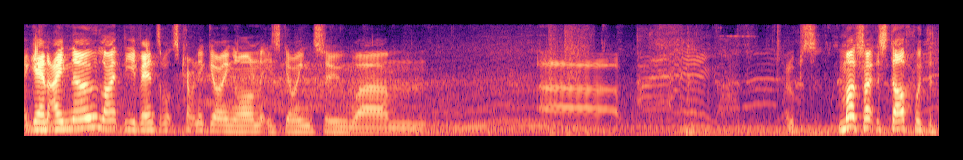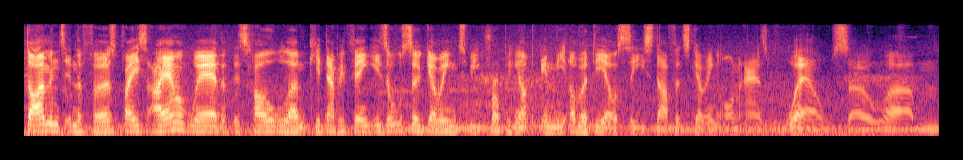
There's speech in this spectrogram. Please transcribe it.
Again, I know like the event what's currently going on is going to um, uh, oops. Much like the stuff with the diamonds in the first place, I am aware that this whole um, kidnapping thing is also going to be cropping up in the other DLC stuff that's going on as well. So um,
